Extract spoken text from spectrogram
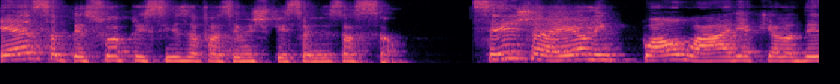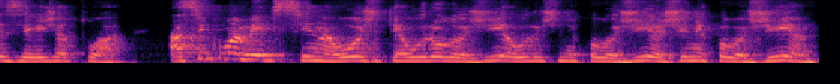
essa pessoa precisa fazer uma especialização, seja ela em qual área que ela deseja atuar. Assim como a medicina hoje tem a urologia, a uroginecologia, a ginecologia,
